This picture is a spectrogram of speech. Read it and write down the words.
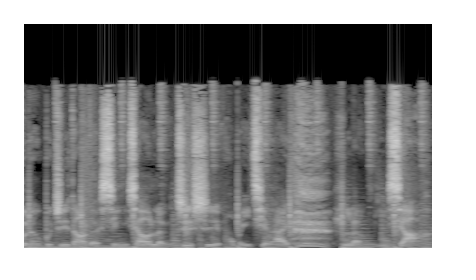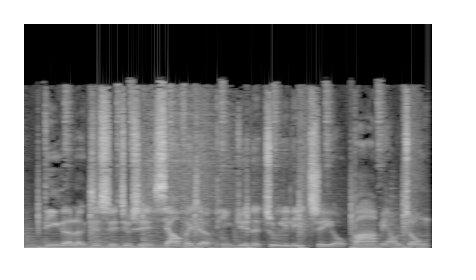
不能不知道的行销冷知识，我们一起来冷一下。第一个冷知识就是消费者平均的注意力只有八秒钟，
